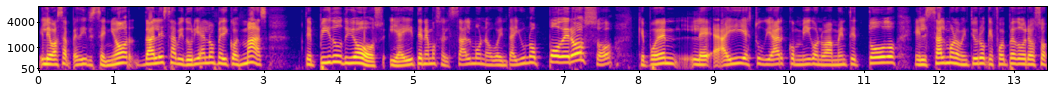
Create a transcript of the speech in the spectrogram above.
y le vas a pedir, Señor, dale sabiduría a los médicos. Es más, te pido Dios, y ahí tenemos el Salmo 91 poderoso, que pueden ahí estudiar conmigo nuevamente todo el Salmo 91 que fue poderoso.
